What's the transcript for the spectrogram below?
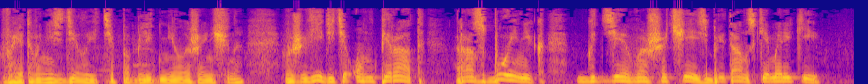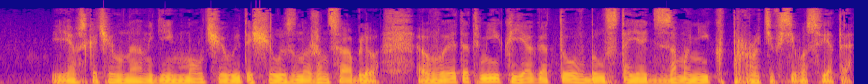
«Вы этого не сделаете», — побледнела женщина. «Вы же видите, он пират, разбойник. Где ваша честь, британские моряки?» Я вскочил на ноги и молча вытащил из ножен саблю. В этот миг я готов был стоять за Моник против всего света.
